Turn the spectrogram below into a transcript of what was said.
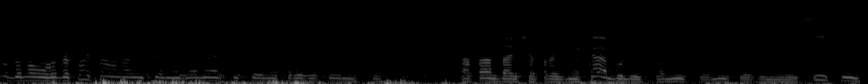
Ну, до Нового года точно воно нічого не завершиться і не призупиниться. А там далі праздника будуть тянуть, тянуть, я думаю, і січень,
